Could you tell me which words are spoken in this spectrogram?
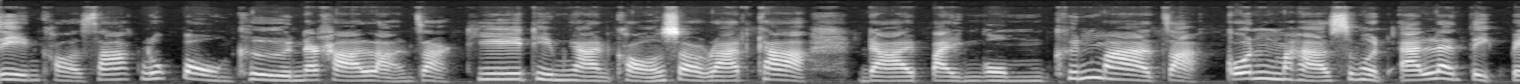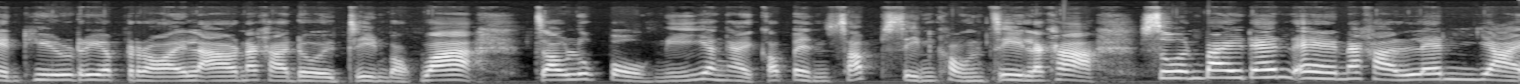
จีนขอซากลูกโป่งคืนนะคะ หลังจากที่ทีมงานของสหรัฐค่ะ ได้ไปงมขึ้นมาจากก้นมหาสมุทรแอตแลนติกเป็นที่เรียบร้อยแล้วนะคะ โดยจีนบอกว่าเจ้าลูกโป่งนี้ยังไงก็เป็นทรัพย์สินของจีนละค่ะ ส่วนไบเดนเองนะคะ เล่นใหญ่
